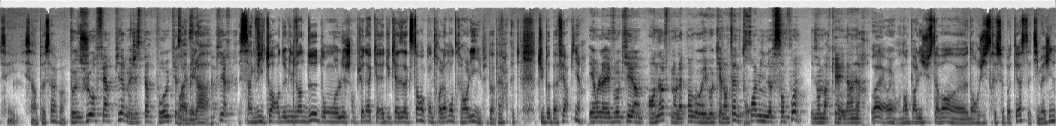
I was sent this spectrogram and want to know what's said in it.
c'est, c'est un peu ça quoi. On peut toujours faire pire, mais j'espère pour eux que ouais, ça mais là, pire. 5 victoires en 2022, dont le championnat du Kazakhstan contre la montre est en ligne. Tu peux pas, tu peux pas faire pire. Et on l'a évoqué en off, mais on l'a pas encore évoqué à l'antenne. 3900 points, ils ont marqué l'année dernière. Ouais, ouais, on en parlait juste avant euh, d'enregistrer ce podcast. T'imagines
